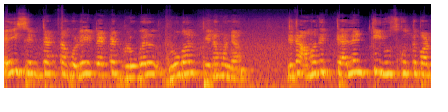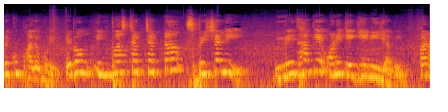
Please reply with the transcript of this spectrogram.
এই সেন্টারটা হলে এটা একটা গ্লোবাল গ্লোবাল ফেনামোনা যেটা আমাদের ট্যালেন্টকে ইউজ করতে পারবে খুব ভালো করে। এবং ইনফ্রাস্ট্রাকচারটা স্পেশালি মেধাকে অনেক এগিয়ে নিয়ে যাবে। কারণ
